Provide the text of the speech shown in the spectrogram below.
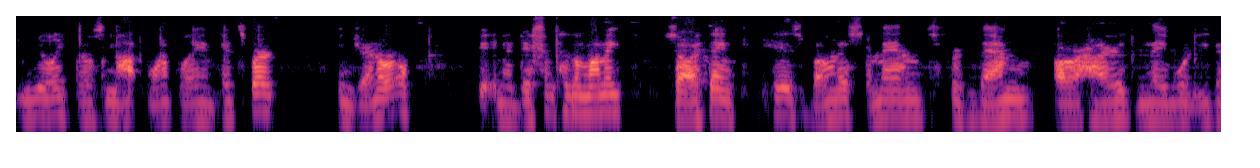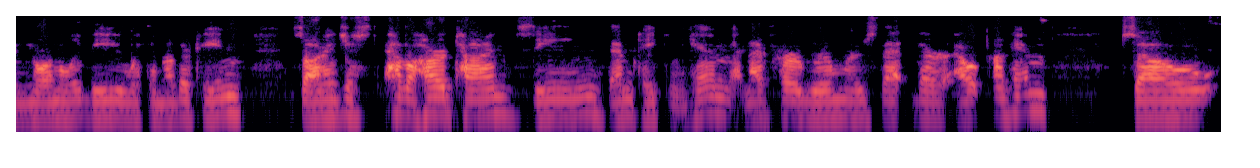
really does not want to play in Pittsburgh in general, in addition to the money. So I think his bonus demands for them are higher than they would even normally be with another team. So I just have a hard time seeing them taking him, and I've heard rumors that they're out on him. So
